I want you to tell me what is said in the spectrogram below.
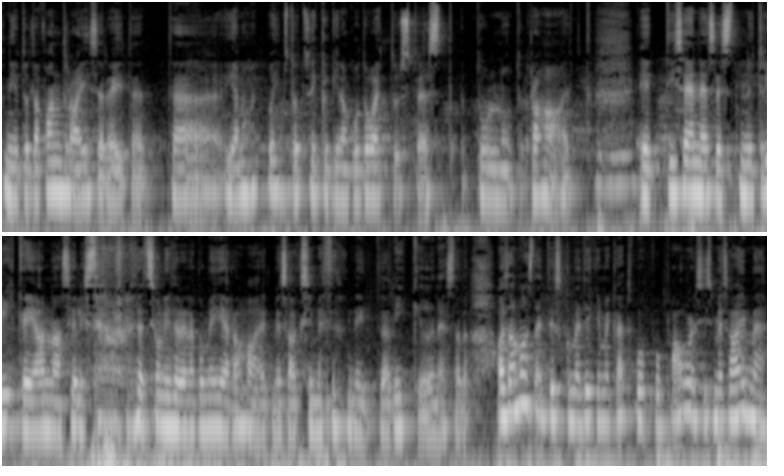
nii-ütelda fundraiser eid, et äh, ja noh, põhimõtteliselt ikkagi nagu toetustest tulnud raha, et mm, -hmm. et iseenesest nüüd riik ei anna sellistele organisatsioonidele nagu meie raha, et me saaksime neid riiki õõnestada. aga samas näiteks, kui me tegime Catwalk for Power, siis me saime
